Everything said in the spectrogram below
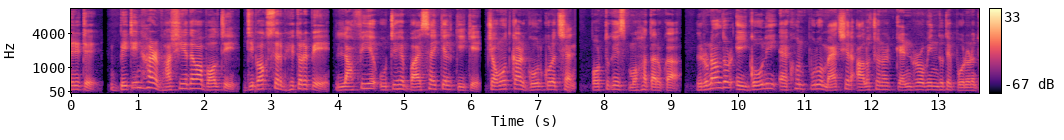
মিনিটে বিটিনহার ভাসিয়ে দেওয়া বলটি ডিবক্সের ভিতরে পেয়ে লাফিয়ে উঠে বাইসাইকেল কিকে। চমৎকার গোল করেছেন পর্তুগিজ মহাতারকা। রোনালদোর এই গোলই এখন পুরো ম্যাচের আলোচনার কেন্দ্রবিন্দুতে পরিণত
